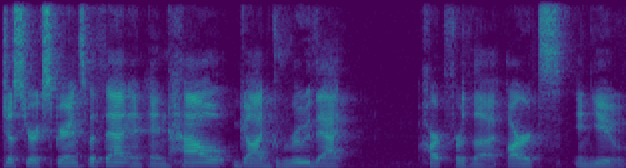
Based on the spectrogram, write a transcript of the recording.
just your experience with that and, and how God grew that heart for the arts in you.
